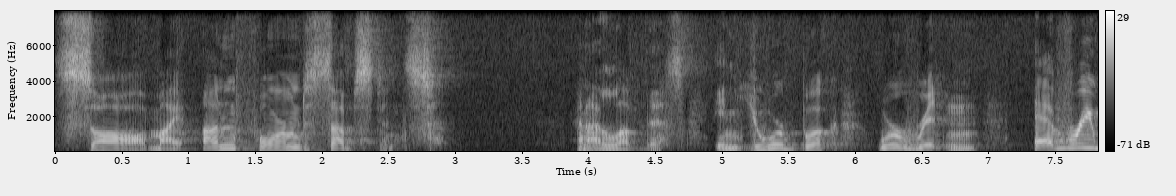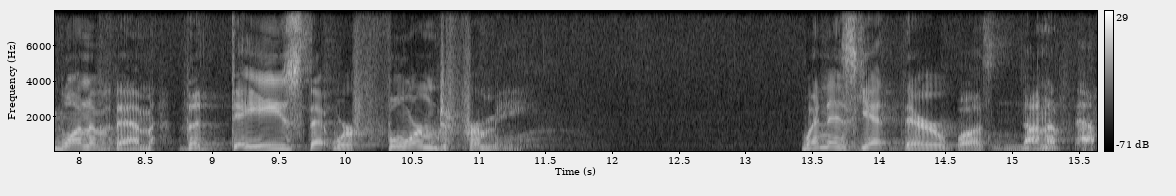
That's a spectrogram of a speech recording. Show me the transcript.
saw my unformed substance. And I love this. In your book were written, every one of them, the days that were formed for me, when as yet there was none of them.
